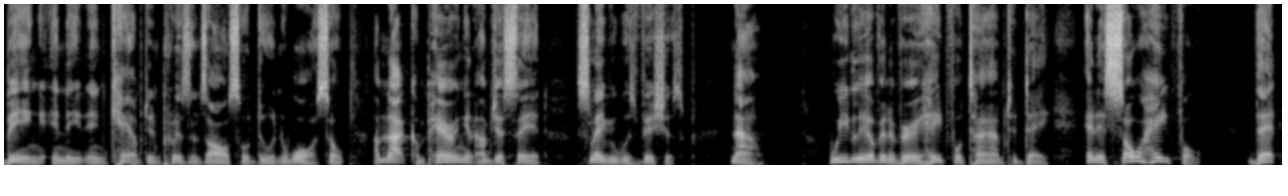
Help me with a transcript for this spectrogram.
being in the, encamped in prisons also during the war. So I'm not comparing it. I'm just saying slavery was vicious. Now, we live in a very hateful time today, and it's so hateful that,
